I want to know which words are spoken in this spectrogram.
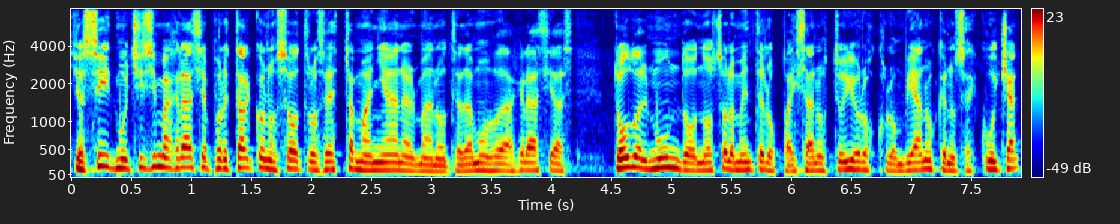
Yesid, muchísimas gracias por estar con nosotros esta mañana, hermano. Te damos las gracias todo el mundo, no solamente los paisanos tuyos, los colombianos que nos escuchan,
